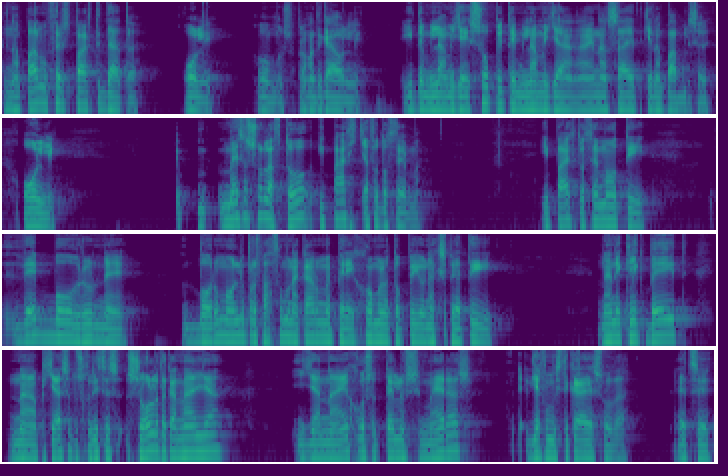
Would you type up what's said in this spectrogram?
να πάρουν first party data. Όλοι όμως, πραγματικά όλοι. Είτε μιλάμε για e-shop, είτε μιλάμε για ένα site και ένα publisher. Όλοι. Ε, μέσα σε όλο αυτό υπάρχει και αυτό το θέμα. Υπάρχει το θέμα ότι δεν μπορούν, μπορούμε όλοι προσπαθούμε να κάνουμε περιεχόμενο το οποίο να εξυπηρετεί, να είναι clickbait, να πιάσει τους χρήστες σε όλα τα κανάλια για να έχω στο τέλος της ημέρας διαφημιστικά έσοδα. Έτσι.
